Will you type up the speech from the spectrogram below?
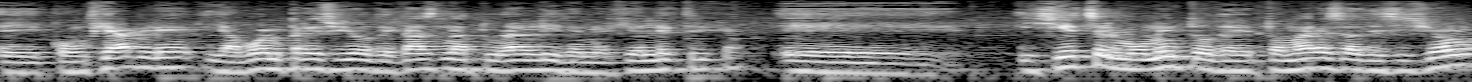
eh, confiable y a buen precio de gas natural y de energía eléctrica. Y si es el momento de tomar esa decisión,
